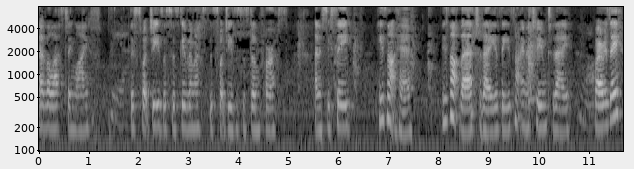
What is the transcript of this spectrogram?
everlasting life. Yeah. This is what Jesus has given us. This is what Jesus has done for us. And as we see, He's not here. He's not there today, is he? He's not in a tomb today. No. Where is he?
